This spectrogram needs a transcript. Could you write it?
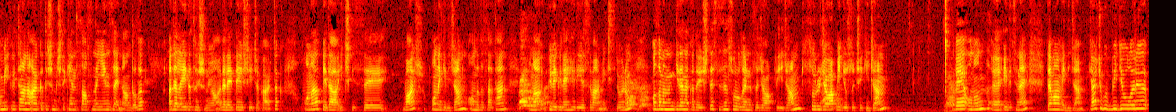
bir tane arkadaşım işte kendisi aslında Yeni Zelandalı. Adelaide'e taşınıyor. Adelaide'de yaşayacak artık. Ona veda içkisi var. Ona gideceğim. Onda da zaten ona güle güle hediyesi vermek istiyorum. O zaman gidene kadar işte sizin sorularınızı cevaplayacağım. Soru cevap videosu çekeceğim. Ve onun e, editine devam edeceğim. Gerçi bu videoları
